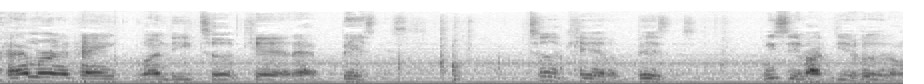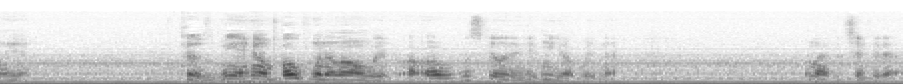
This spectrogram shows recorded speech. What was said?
Hammering Hank Lundy took care of that business. Took care of the business. Let me see if I can get Hood on here. Cause me and him both went along with. Uh oh, what Skeleton hit me up with now? I'm gonna have to check it out.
